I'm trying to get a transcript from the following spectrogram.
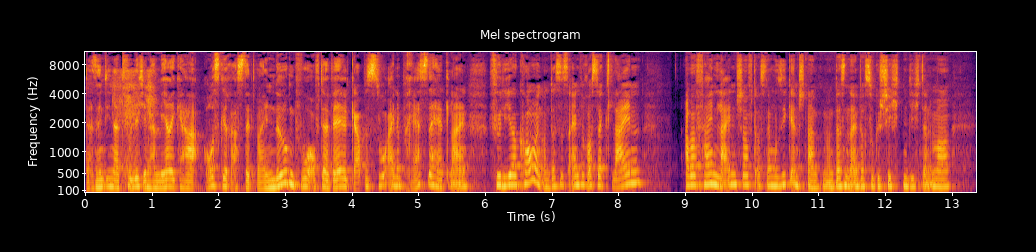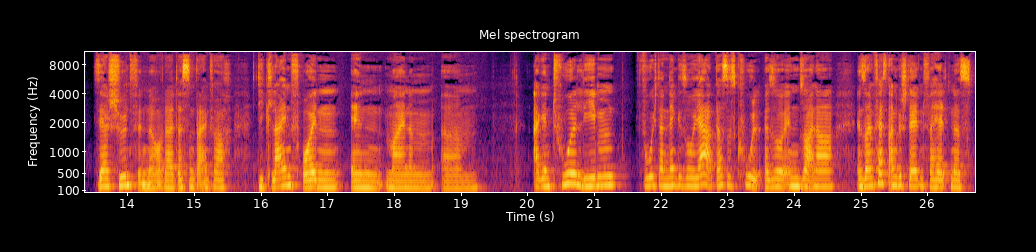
da sind die natürlich in Amerika ausgerastet, weil nirgendwo auf der Welt gab es so eine Presseheadline für Leah Cohen. Und das ist einfach aus der kleinen, aber feinen Leidenschaft aus der Musik entstanden. Und das sind einfach so Geschichten, die ich dann immer sehr schön finde. Oder das sind einfach die kleinen Freuden in meinem ähm, Agenturleben, wo ich dann denke, so ja, das ist cool. Also in so einer, in so einem festangestellten Verhältnis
